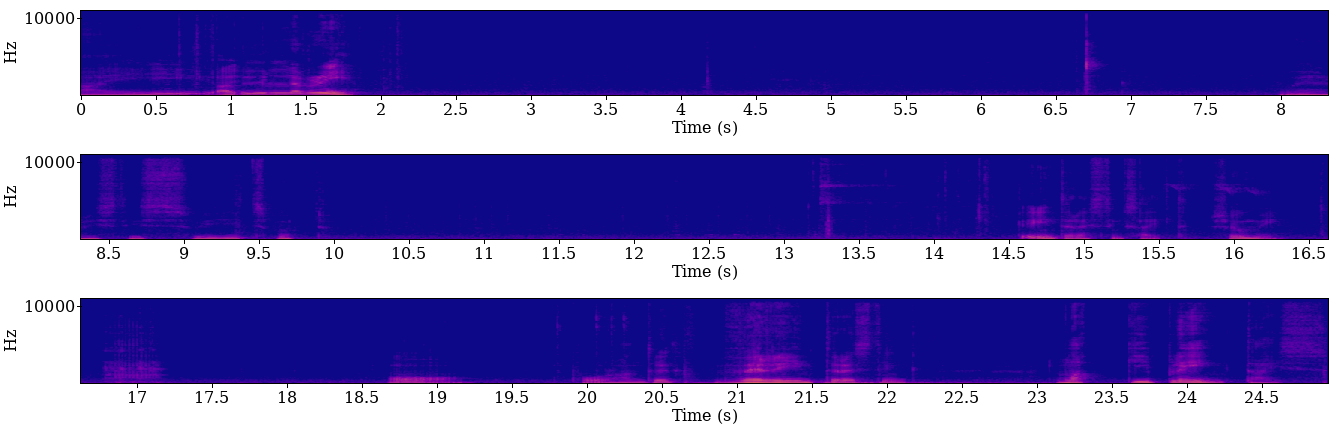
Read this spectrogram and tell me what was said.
I I will agree. Where is this sweet spot? Okay, interesting site. Show me. Oh, 400. Very interesting. Lucky playing dice.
